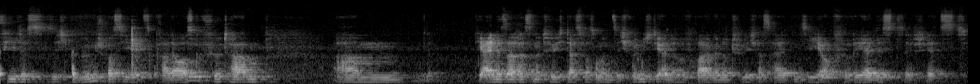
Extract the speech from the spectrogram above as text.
vieles sich gewünscht, was Sie jetzt gerade mhm. ausgeführt haben. Ähm, die eine Sache ist natürlich das, was man sich wünscht. Die andere Frage natürlich, was halten Sie auch für realistisch jetzt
